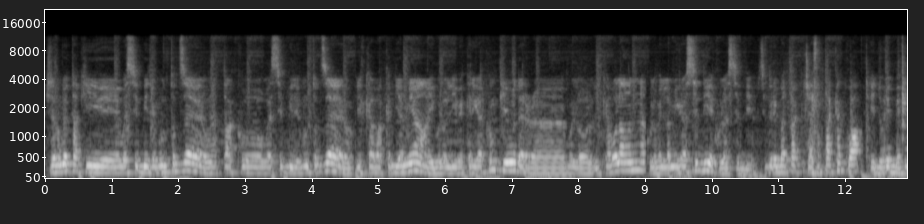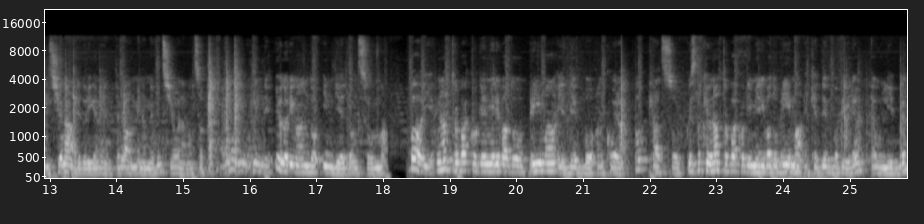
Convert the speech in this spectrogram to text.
ci sono due attacchi USB 3.0, un attacco USB 2.0, il cavo HDMI, quello lì per caricare il computer, eh, quello, il cavo LAN, quello per la micro SD e quello SD. Si dovrebbe attaccare, cioè si attacca qua e dovrebbe funzionare teoricamente, però a me non mi funziona, non so per quale motivo, quindi io lo rimando indietro, insomma. Poi un altro pacco che mi è arrivato prima e devo ancora... Oh cazzo, questo qui è un altro pacco che mi è arrivato prima e che devo aprire, è un libro.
